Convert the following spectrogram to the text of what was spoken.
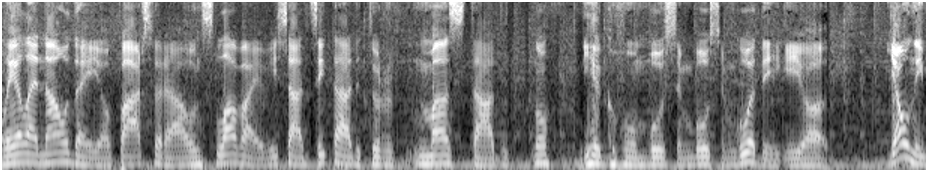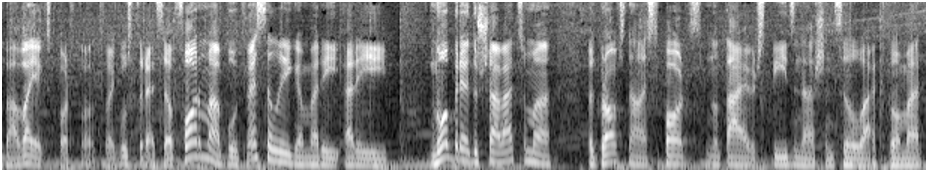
Lielai naudai jau pārsvarā un slavai visādi citādi tur maz tādu nu, ieguvumu būsim, būsim godīgi. Jo jaunībā vajag sportot, vajag uzturēt sevi formā, būt veselīgam arī, arī nobriedušā vecumā, bet profesionālais sports, nu, tā jau ir spīdzināšana cilvēku tomēr.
